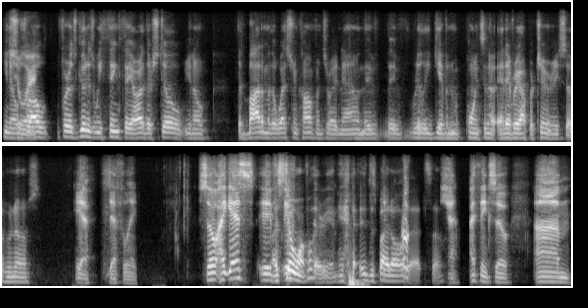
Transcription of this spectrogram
you know, for all for as good as we think they are, they're still, you know, the bottom of the Western Conference right now, and they've they've really given points in, at every opportunity. So who knows? Yeah, definitely. So I guess if I still if, want Valerian, yeah, despite all of that. So yeah, I think so. Um,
